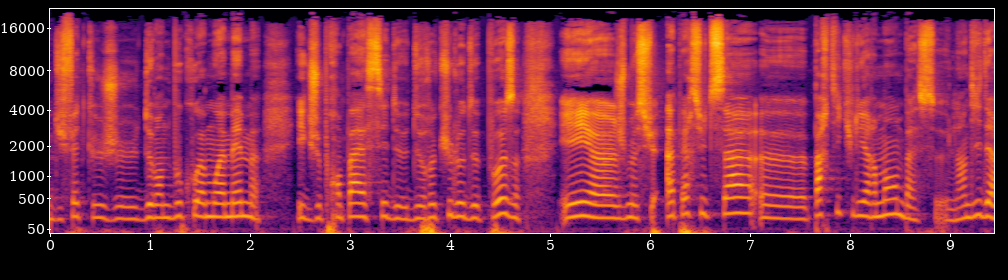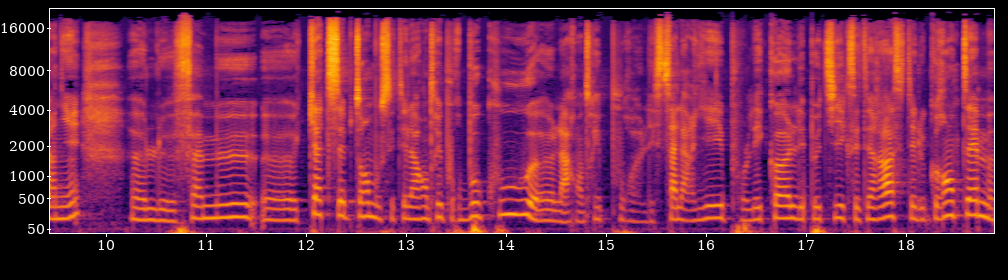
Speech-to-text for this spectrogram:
du fait que je demande beaucoup à moi-même et que je prends pas assez de, recul ou de pause. Et je me suis aperçue de ça particulièrement bah, ce lundi dernier. Le fameux 4 euh, septembre où c'était la rentrée pour beaucoup, la rentrée pour les salariés, pour l'école, les petits, etc. C'était le grand thème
